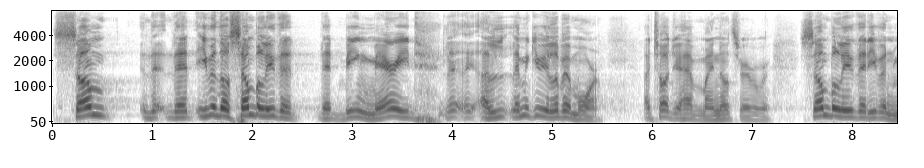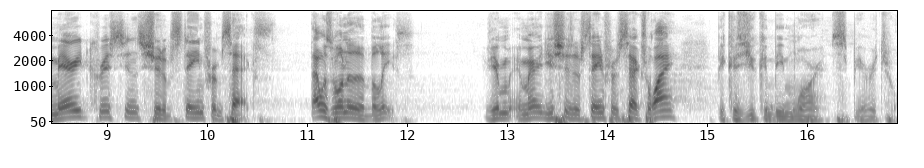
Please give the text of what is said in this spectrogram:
some that, that, even though some believe that that being married, uh, let me give you a little bit more. I told you I have my notes are everywhere. Some believe that even married Christians should abstain from sex. That was one of the beliefs. If you're married, you should abstain from sex. Why? Because you can be more spiritual.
